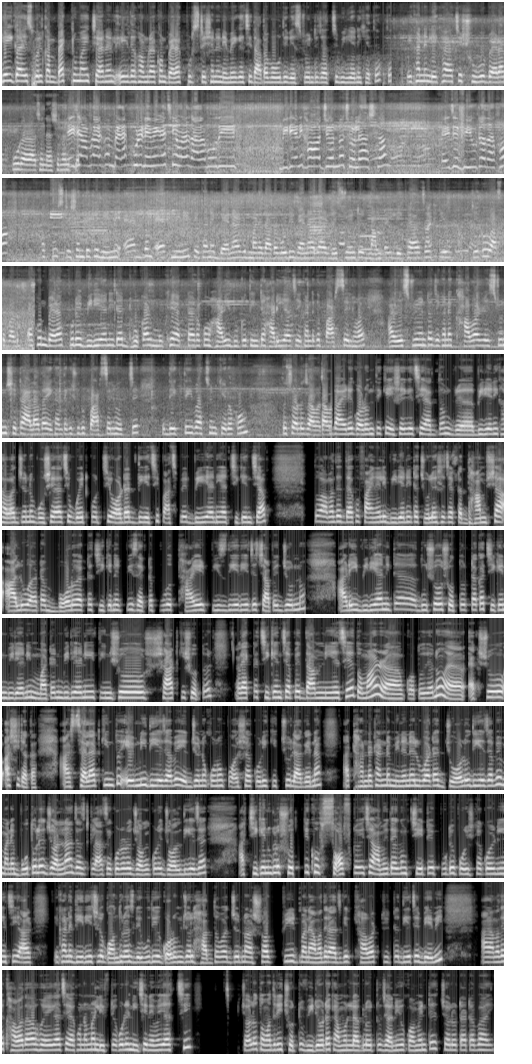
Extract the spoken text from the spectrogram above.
Hey guys welcome back to my channel এই দেখো আমরা এখন ব্যারাকপুর স্টেশনে নেমে গেছি। দাদা বৌদি রেস্টুরেন্টে যাচ্ছি বিরিয়ানি খেতে। এখানে লেখা আছে শুভ ব্যারাকপুর আর আছে ন্যাশনাল এই যে আমরা এখন ব্যারাকপুরে নেমে গেছি এবার দাদা বৌদি বিরিয়ানি খাওয়ার জন্য চলে আসলাম। এই যে ভিউটা দেখো। ব্যারাকপুর স্টেশন থেকে নেমে একদম এক মিনিট এখানে ব্যানার মানে দাদা বৌদির ব্যানার আর রেস্টুরেন্টের নামটাই লেখা আছে। কেউ, যে কেউ আসতে পারবে। এখন ব্যারাকপুরে বিরিয়ানিটা ঢোকার মুখে একটা এরকম হাঁড়ি, দুটো, তিনটে হাঁড়ি আছে, এখান থেকে পার্সেল হয়। আর রেস্টুরেন্টটা যেখানে খাবার রেস্টুরেন্ট সেটা আলাদা, এখান থেকে শুধু পার্সেল হচ্ছে। তো দেখতেই পাচ্ছেন কীরকম। তো চলো যাওয়া যাক। বাইরে গরম থেকে এসে গেছি একদম বিরিয়ানি খাওয়ার জন্য বসে আছি ওয়েট করছি অর্ডার দিয়েছি, পাঁচ প্লেট বিরিয়ানি আর চিকেন চাপ তো আমাদের দেখো ফাইনালি বিরিয়ানিটা চলে এসেছে, একটা ধামসা আলু আর একটা বড় একটা চিকেনের পিস একটা পুরো থাইয়ের পিস দিয়ে দিয়েছে চাপের জন্য। আর এই বিরিয়ানিটা দুশো সত্তর টাকা চিকেন বিরিয়ানি মাটন বিরিয়ানি তিনশো ষাট কি সত্তর, আর একটা চিকেন চাপের দাম নিয়েছে তোমার কত যেন একশো আশি টাকা। আর স্যালাড কিন্তু এমনি দিয়ে যাবে, এর জন্য কোনো পয়সা করি কিচ্ছু লাগে না। আর ঠান্ডা ঠান্ডা মিনারেল ওয়াটার জলও দিয়ে যাবে মানে বোতলের জল না জাস্ট গ্লাসে করে জগে করে জল দিয়ে যায়। আর চিকেনগুলো সত্যি খুব সফট হয়েছে আমি তো একদম চেটে পুটে পরিষ্কার করে নিয়েছি। আর এখানে দিয়ে দিয়েছিল গন্ধরাজ লেবু দিয়ে গরম জল হাত ধোয়ার জন্য, আর সব ট্রিট মানে আমাদের আজকের খাওয়ার ট্রিটটা দিয়েছে বেবি আর আমাদের খাওয়া দাওয়া হয়ে গেছে, এখন আমরা লিফটে করে নিচে নেমে যাচ্ছি। চলো তোমাদের এই ছোট্ট ভিডিওটা কেমন লাগল একটু জানিও কমেন্টে চলো, টাটা বাই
